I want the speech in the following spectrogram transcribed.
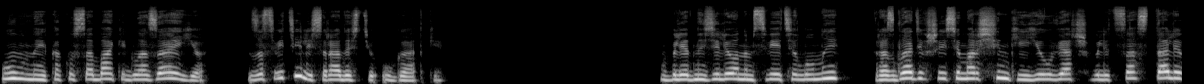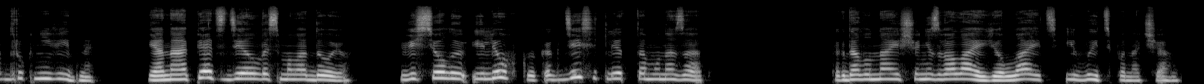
Умные, как у собаки, глаза ее засветились радостью угадки. В бледно-зеленом свете луны Разгладившиеся морщинки ее увядшего лица стали вдруг не видны, и она опять сделалась молодою, веселую и легкую, как десять лет тому назад, когда луна еще не звала ее лаять и выть по ночам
